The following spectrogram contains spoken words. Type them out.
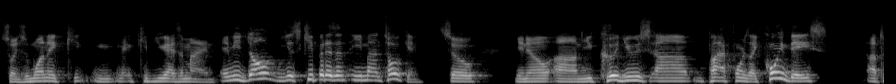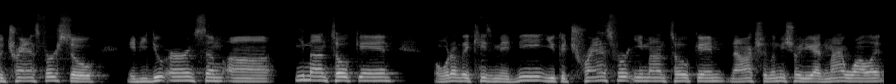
So I just want to keep, keep you guys in mind. And if you don't, you just keep it as an EMON token. So, you know, um, you could use uh, platforms like Coinbase uh, to transfer. So if you do earn some uh, EMON token or whatever the case may be, you could transfer EMON token. Now, actually, let me show you guys my wallet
